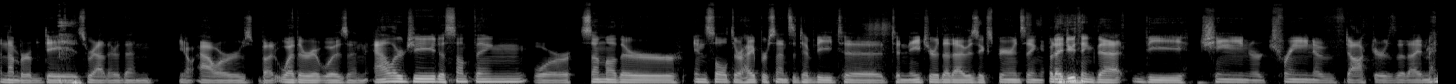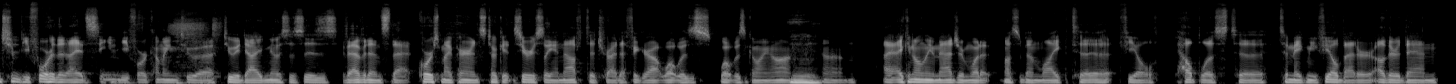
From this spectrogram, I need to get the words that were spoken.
a number of days rather than you know hours but whether it was an allergy to something or some other insult or hypersensitivity to to nature that I was experiencing but I do mm-hmm. think that the chain or train of doctors that I had mentioned before that I had seen before coming to a to a diagnosis is evidence that of course my parents took it seriously enough to try to figure out what was what was going on mm. um, I, I can only imagine what it must have been like to feel helpless to to make me feel better other than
